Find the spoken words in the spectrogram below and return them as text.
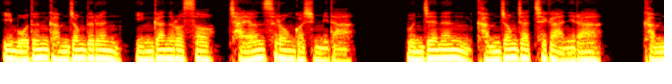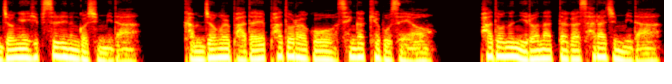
이 모든 감정들은 인간으로서 자연스러운 것입니다. 문제는 감정 자체가 아니라 감정에 휩쓸리는 것입니다. 감정을 바다의 파도라고 생각해 보세요. 파도는 일어났다가 사라집니다.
